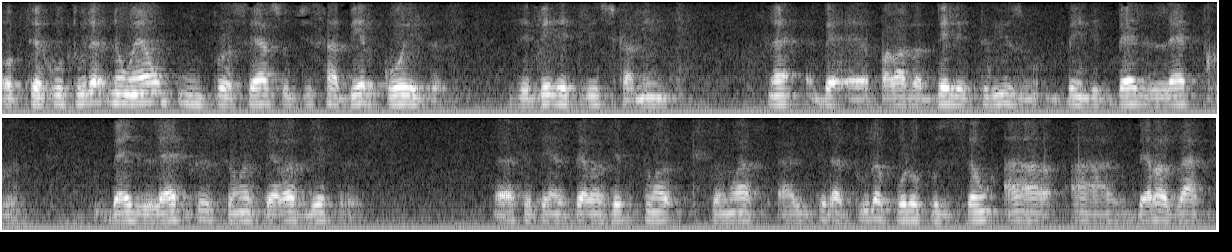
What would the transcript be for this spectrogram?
Obter cultura não é um, um processo de saber coisas, dizer beletristicamente. Né? É, a palavra beletrismo vem de belle lettre. Belle lettres são as belas letras. É, você tem as belas letras, são, a, que são a, a, literatura por oposição às belas artes.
